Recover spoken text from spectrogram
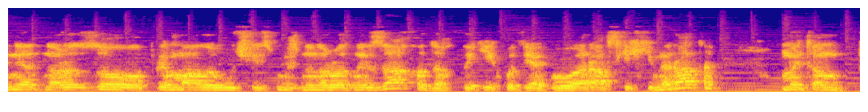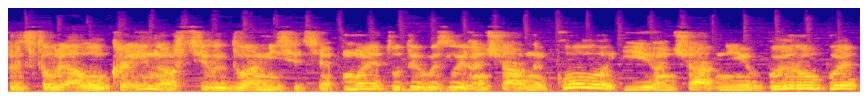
неодноразово приймали участь в міжнародних заходах, таких от як у Арабських Еміратах. Ми там представляли Україну аж цілих два місяці. Ми туди везли гончарне коло і гончарні вироби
